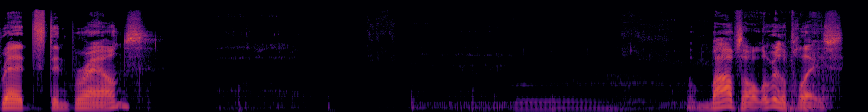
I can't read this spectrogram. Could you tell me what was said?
reds than browns. Mobs all over the place.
